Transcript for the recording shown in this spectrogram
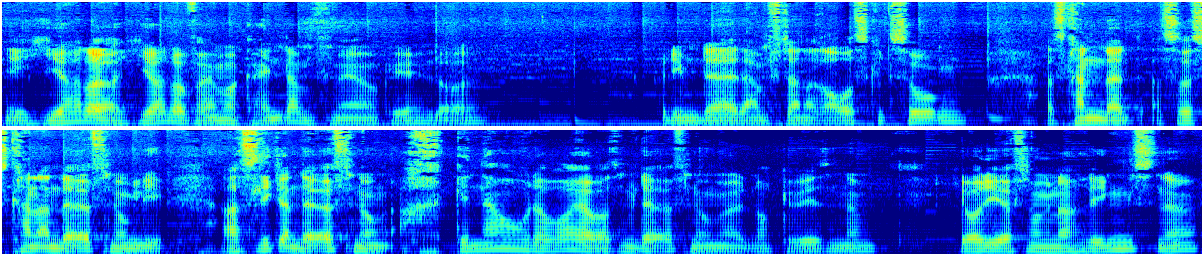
Ne, hier hat er, hier hat er auf einmal keinen Dampf mehr. Okay, lol. Wird ihm der Dampf dann rausgezogen? Das kann, da, also das kann an der Öffnung liegen. Ah, es liegt an der Öffnung. Ach, genau, da war ja was mit der Öffnung halt noch gewesen, ne? Hier war die Öffnung nach links, ne?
